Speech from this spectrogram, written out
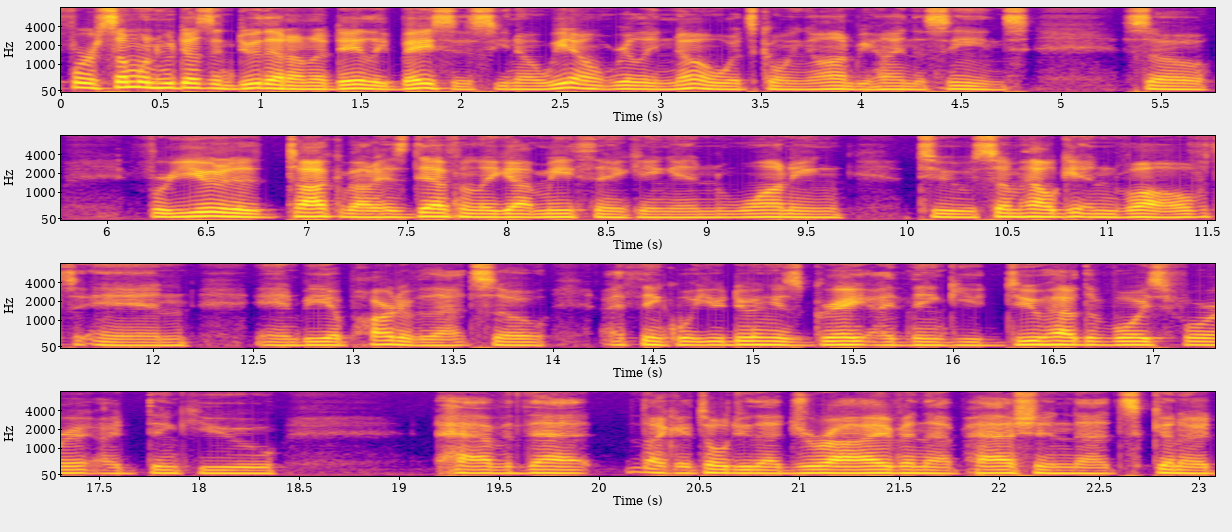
for someone who doesn't do that on a daily basis, you know, we don't really know what's going on behind the scenes. So for you to talk about it has definitely got me thinking and wanting to somehow get involved and and be a part of that. So I think what you're doing is great. I think you do have the voice for it. I think you have that like I told you that drive and that passion that's going to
